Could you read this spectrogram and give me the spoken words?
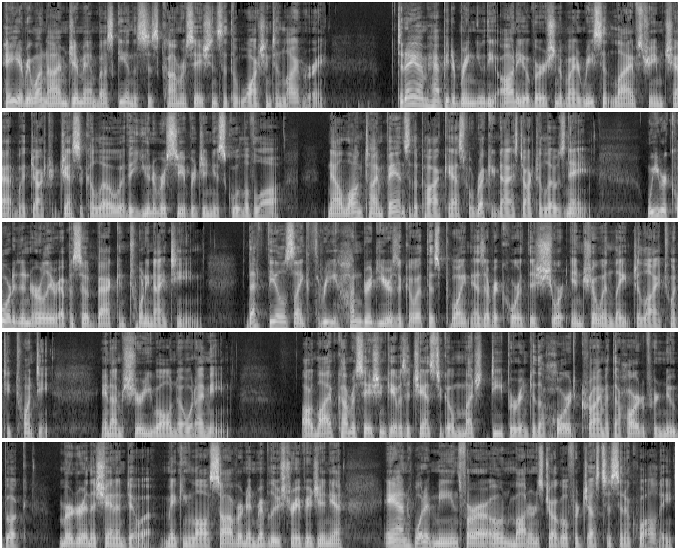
Hey everyone, I'm Jim Ambuske, and this is Conversations at the Washington Library. Today I'm happy to bring you the audio version of my recent live stream chat with Dr. Jessica Lowe of the University of Virginia School of Law. Now, longtime fans of the podcast will recognize Dr. Lowe's name. We recorded an earlier episode back in 2019. That feels like 300 years ago at this point as I record this short intro in late July 2020, and I'm sure you all know what I mean. Our live conversation gave us a chance to go much deeper into the horrid crime at the heart of her new book, Murder in the Shenandoah Making Law Sovereign in Revolutionary Virginia, and what it means for our own modern struggle for justice and equality.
